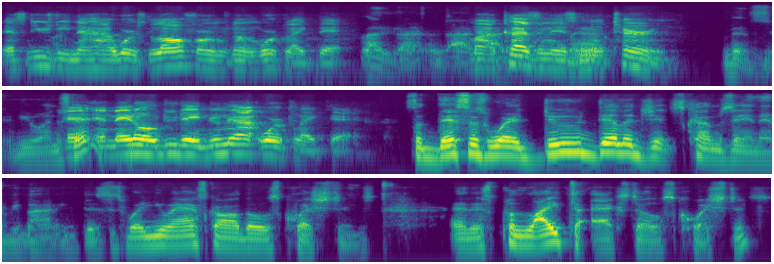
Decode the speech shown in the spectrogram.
That's usually not how it works. Law firms don't work like that. I, I, My cousin is man. an attorney. you understand? And, and, they don't do they do not work like that. So this is where due diligence comes in, everybody. This is where you ask all those questions. And it's polite to ask those questions.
